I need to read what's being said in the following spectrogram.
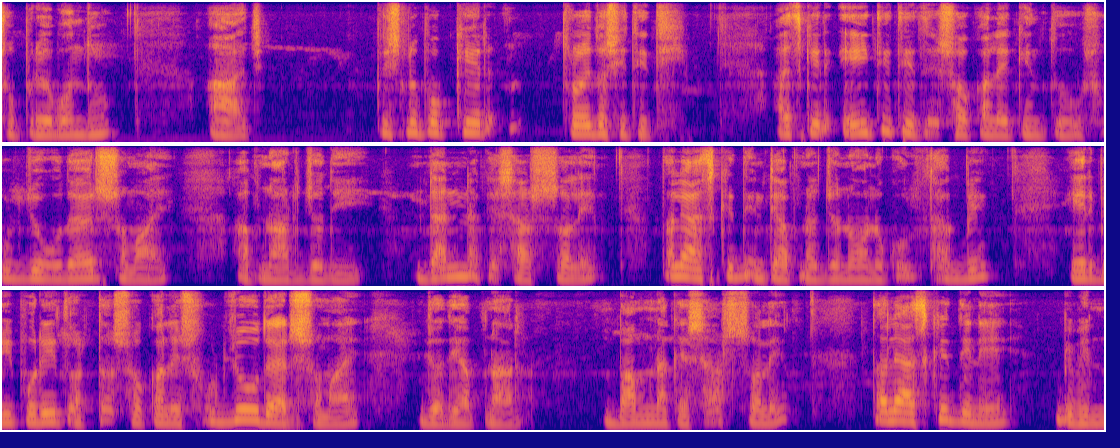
সুপ্রিয় বন্ধু, আজ কৃষ্ণপক্ষের ত্রয়োদশী তিথি। আজকের এই তিথিতে সকালে কিন্তু সূর্য উদয়ের সময় আপনার যদি ডান নাকে শ্বাস চলে, তাহলে আজকের দিনটি আপনার জন্য অনুকূল থাকবে। এর বিপরীত অর্থাৎ সকালে সূর্য উদয়ের সময় যদি আপনার বামনাকে শ্বাস চলে, তাহলে আজকের দিনে বিভিন্ন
